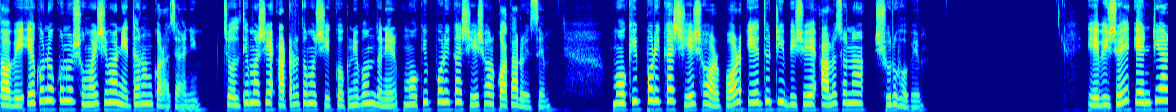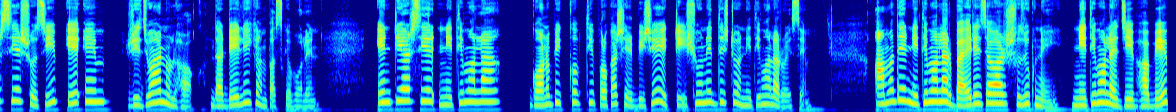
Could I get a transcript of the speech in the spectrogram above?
তবে এখনও কোনো সময়সীমা নির্ধারণ করা যায়নি। চলতি মাসে আঠারোতম শিক্ষক নিবন্ধনের মৌখিক পরীক্ষা শেষ হওয়ার কথা রয়েছে। মৌখিক পরীক্ষা শেষ হওয়ার পর এ দুটি বিষয়ে আলোচনা শুরু হবে। এ বিষয়ে এনটিআরসি এর সচিব A M Rizwanul Haque the daily ক্যাম্পাসকে বলেন, এনটিআরসি এর নীতিমালা গণবিজ্ঞপ্তি প্রকাশের বিষয়ে একটি সুনির্দিষ্ট নীতিমালা রয়েছে। আমাদের নীতিমালার বাইরে যাওয়ার সুযোগ নেই। নীতিমালায় যেভাবে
